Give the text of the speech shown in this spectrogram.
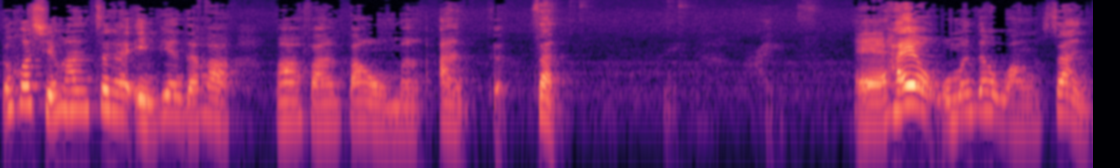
如果喜欢这个影片的话，麻烦帮我们按个赞。哎，还有我们的网站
